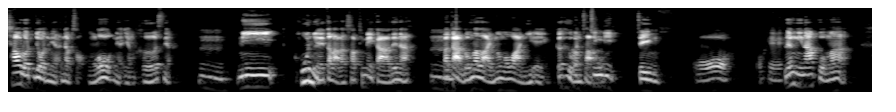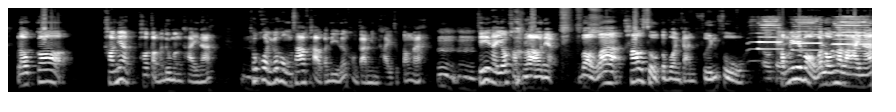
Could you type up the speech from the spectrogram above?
เช่ารถยนต์เนี่ยอันดับสองของโลกเนี่ยอย่างเฮิร์สเนี่ยอืมมีหุ้นอยู่ในตลาดหลักทรัพย์ที่อเมริกาด้วยนะอืมประกาศล้มละลายเมื่อเมื่อวานนี้เอง ก็คือวันเสาร์จริงดิจริง โอ้โอเค เรื่องนี้น่ากลัวมาก แล้วก็เขาเนี่ยพอกลับมาดูเมืองไทยนะอืม ทุกคนก็คงทราบข่าวกันดีเรื่องของการบินไทยถูกต้องไหมอืมอืมที่นายกของเราเนี่ย บอกว่าเข้าสู่กระบวนการฟื้นฟูโอเคเขาไม่ได้บอกว่าล้มละลายนะ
